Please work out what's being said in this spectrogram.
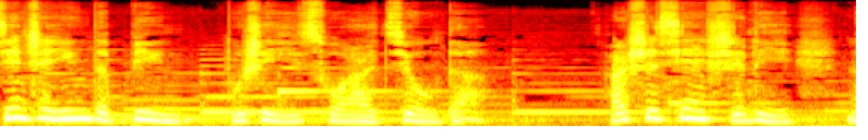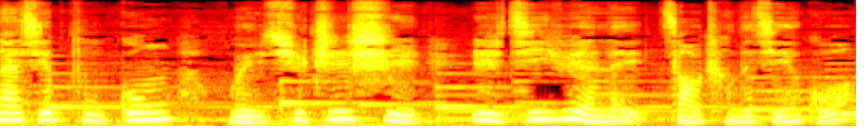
金智英的病不是一蹴而就的，而是现实里那些不公、委屈之事日积月累造成的结果。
